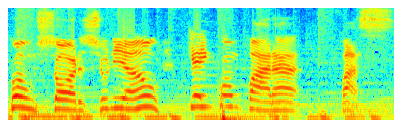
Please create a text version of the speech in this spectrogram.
Consórcio União, quem compara, faz.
